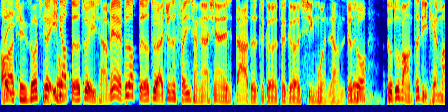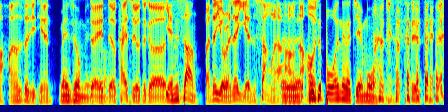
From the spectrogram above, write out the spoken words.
好了，请说，请对，一定要得罪一下，没有也不是说得罪啊，就是分享一下现在大家的这个这个新闻，这样子，就是说。嘟嘟坊这几天嘛，好像是这几天，没错没错，对，开始有这个延上，反正有人在延上了哈，然后不是伯恩那个节目，对对对，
